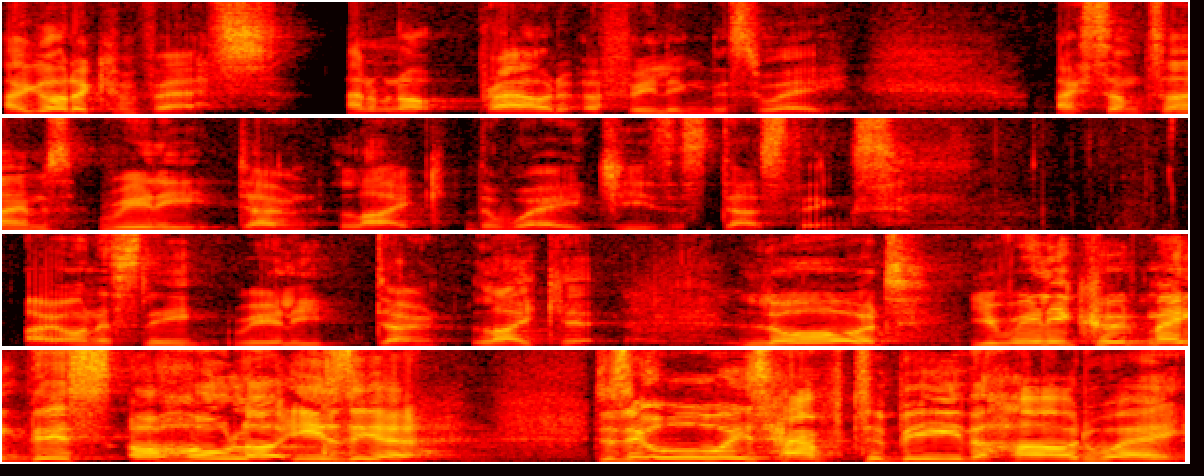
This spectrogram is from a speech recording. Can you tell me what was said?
I gotta confess, and I'm not proud of feeling this way. I sometimes really don't like the way Jesus does things. I honestly really don't like it. Lord, you really could make this a whole lot easier. Does it always have to be the hard way?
